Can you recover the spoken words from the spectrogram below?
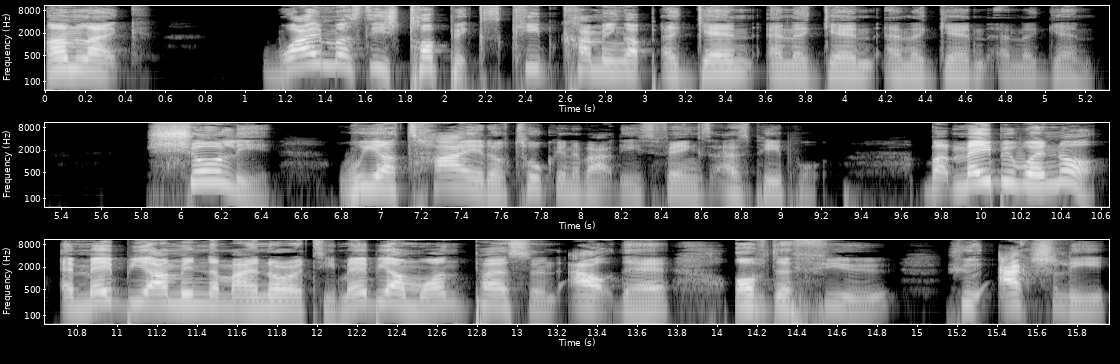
I'm like, why must these topics keep coming up again and again and again and again? Surely we are tired of talking about these things as people. But maybe we're not. And maybe I'm in the minority. Maybe I'm one person out there of the few who actually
